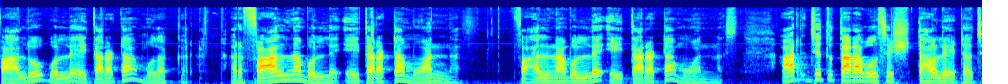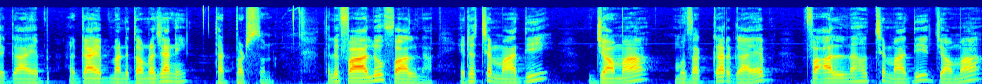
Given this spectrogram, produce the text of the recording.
ফালু বললে এই তারাটা মুজাক্কার। আর ফাল না বললে এই তারাটা মোয়ান্নাস। ফাল না বললে এই তারাটা মোয়ান্নাস। আর যেহেতু তারা বলছে, তাহলে এটা হচ্ছে গায়েব। আর গায়েব মানে তো আমরা জানি থার্ড পারসন তাহলে ফালু ফাল না। এটা হচ্ছে মাদি, জমা, মুজাক্কার, গায়েব। ফাল না হচ্ছে মাদি, জমা,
